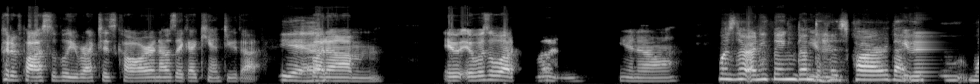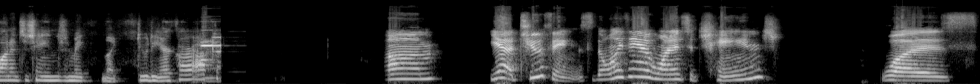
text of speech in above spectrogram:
could have possibly wrecked his car, and I was like I can't do that. Yeah. But um, it, it was a lot of fun, you know. Was there anything done Even- to his car that even- you wanted to change and make like do to your car after? Um, yeah, two things. The only thing I wanted to change was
